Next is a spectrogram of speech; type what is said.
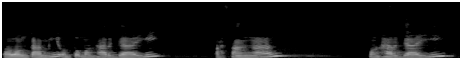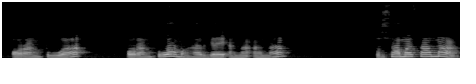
Tolong kami untuk menghargai pasangan, menghargai orang tua, orang tua menghargai anak-anak, bersama-sama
